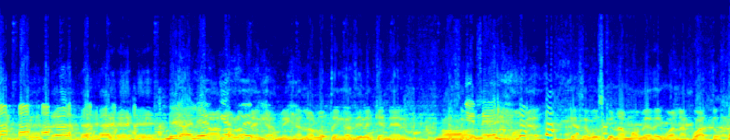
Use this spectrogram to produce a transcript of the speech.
Mira, no, no lo se- tengas, mija, no lo tengas. Dile que en él. No. Que, se busque una momia, que se busque una momia de Guanajuato.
